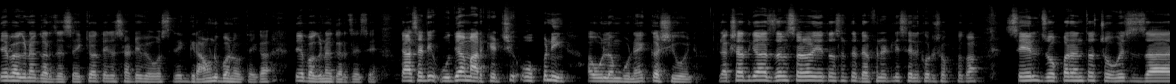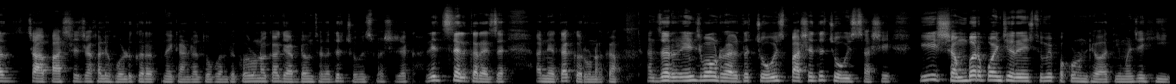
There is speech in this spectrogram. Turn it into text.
ते बघणं गरजेचं आहे किंवा त्याच्यासाठी व्यवस्थित एक ग्राउंड बनवते का? ते बघणं गरजेचं आहे. त्यासाठी उद्या मार्केटची ओपनिंग अवलंबून आहे कशी होईल? लक्षात घ्या जर सरळ येत असेल तर डेफिनेटली सेल करू शकतो का? सेल जोपर्यंत चोवीस हजार चा पाचशेच्या खाली होल्ड करत नाही कॅन्डल तोपर्यंत करू नका. गॅप डाऊन झाला तर चोवीस पाचशेच्या खालीच सेल करायचं आहे अन्यथा करू नका. आणि जर रेंज बाउंड राहिलं तर चोवीस पाचशे ते चोवीस सहाशे. ही शंभर पॉईंटची रेंज तुम्ही पकडून ठेवा ती म्हणजे ही.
